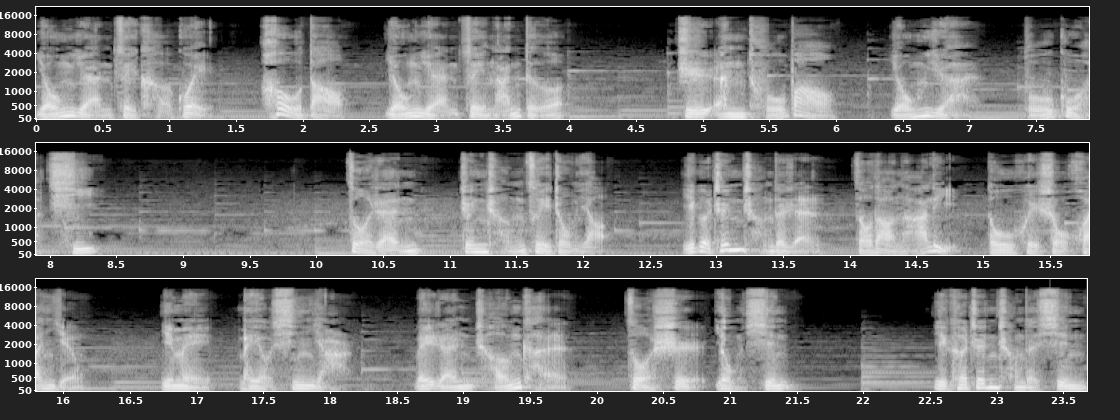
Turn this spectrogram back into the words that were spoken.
永远最可贵，厚道永远最难得，知恩图报永远不过期。做人真诚最重要，一个真诚的人走到哪里都会受欢迎，因为没有心眼儿，为人诚恳，做事用心。一颗真诚的心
